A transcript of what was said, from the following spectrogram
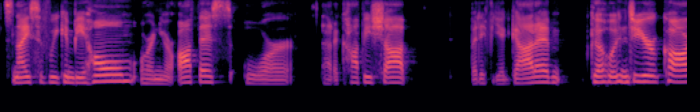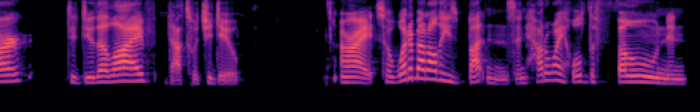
It's nice if we can be home or in your office or at a coffee shop. But if you got to go into your car to do the live, that's what you do. All right. So, what about all these buttons and how do I hold the phone? And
